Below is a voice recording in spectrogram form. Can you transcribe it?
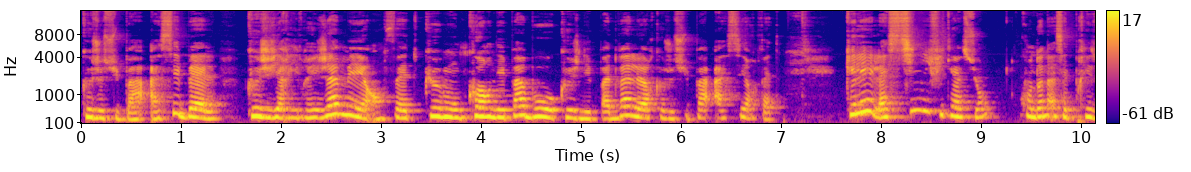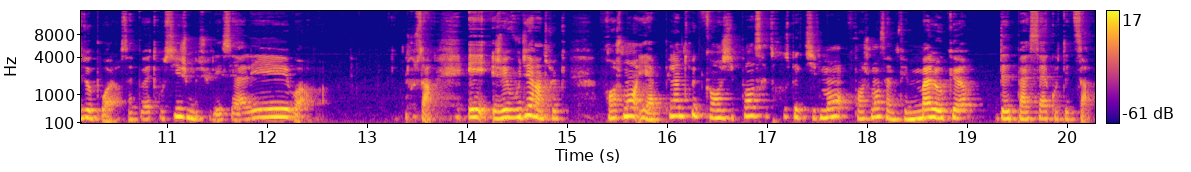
que je suis pas assez belle, que j'y arriverai jamais en fait, que mon corps n'est pas beau, que je n'ai pas de valeur, que je suis pas assez en fait. Quelle est la signification qu'on donne à cette prise de poids? Alors ça peut être aussi je me suis laissée aller, voilà tout ça. Et je vais vous dire un truc, franchement, il y a plein de trucs quand j'y pense rétrospectivement, franchement, ça me fait mal au cœur d'être passé à côté de ça.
